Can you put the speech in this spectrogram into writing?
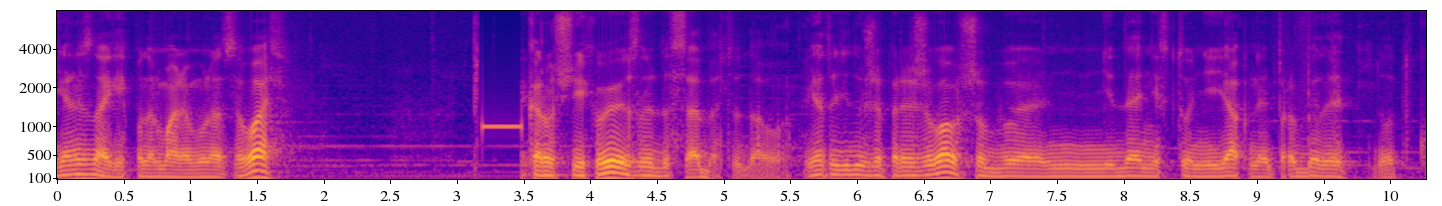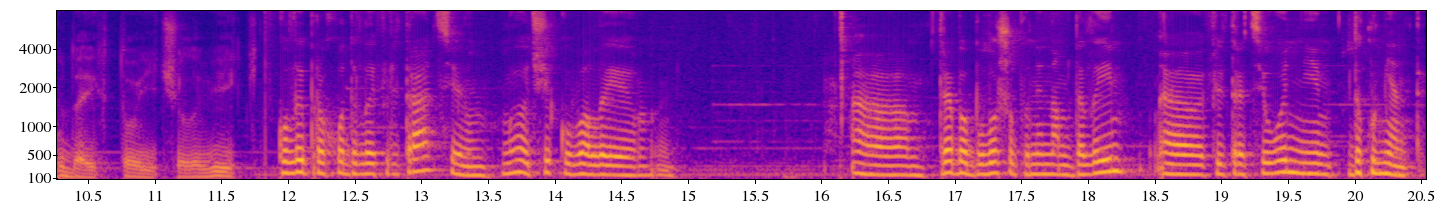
Я не знаю, як їх по-нормальному називати. Коротше, їх вивезли до себе туди. Я тоді дуже переживав, щоб е, ніде ніхто ніяк не пробили, от куди і хто, і чоловік, Коли проходили фільтрацію, ми очікували. е, Треба було, щоб вони нам дали е, фільтраційні документи.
